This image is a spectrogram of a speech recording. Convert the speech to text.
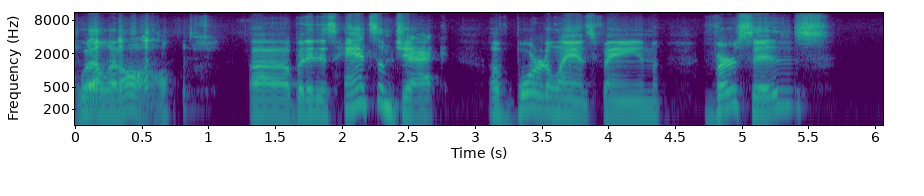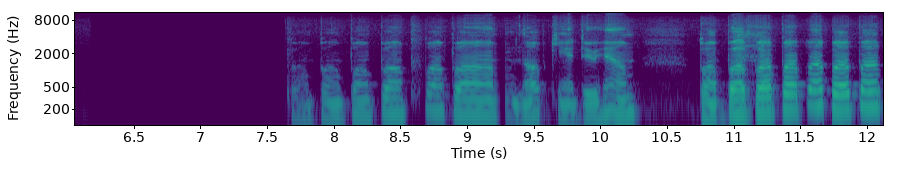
well at all. Uh, but it is Handsome Jack of Borderlands fame versus. Bum, bum, bum, bum, bum, bum. Nope, can't do him. Bum, bum, bum, bum, bum, bum, bum,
